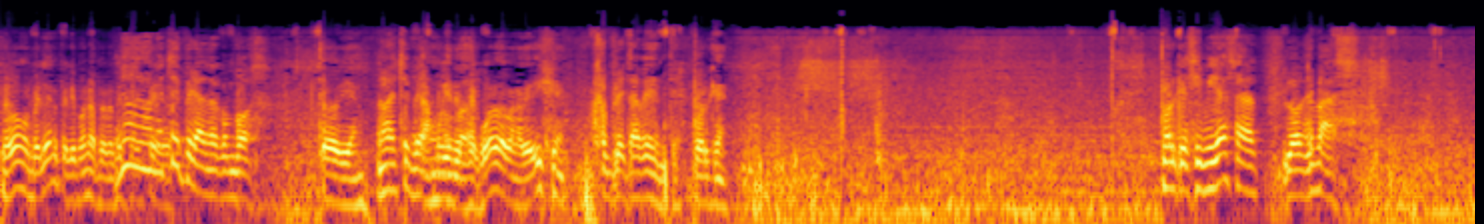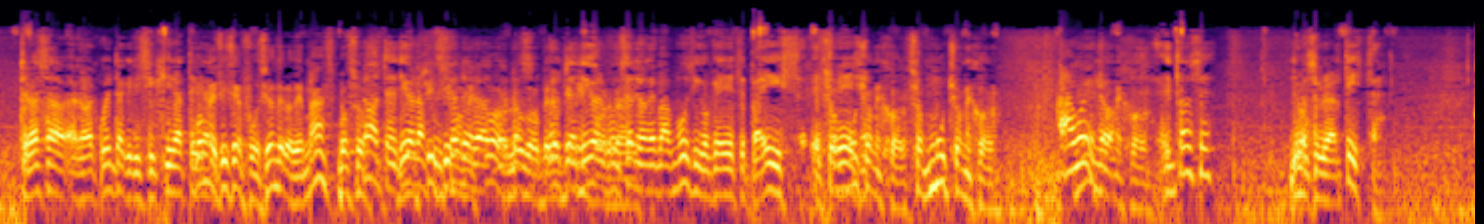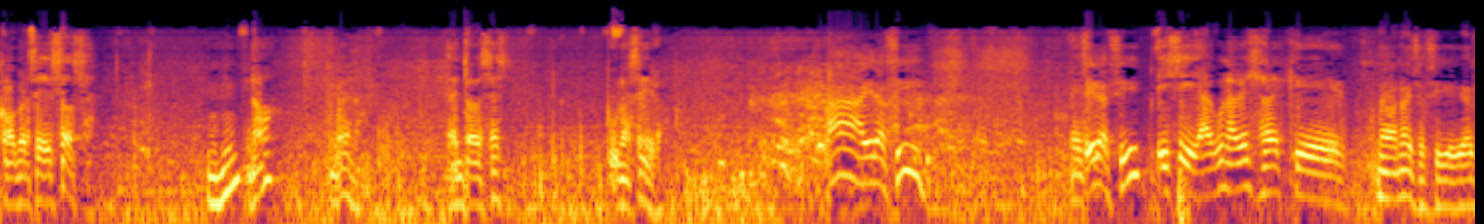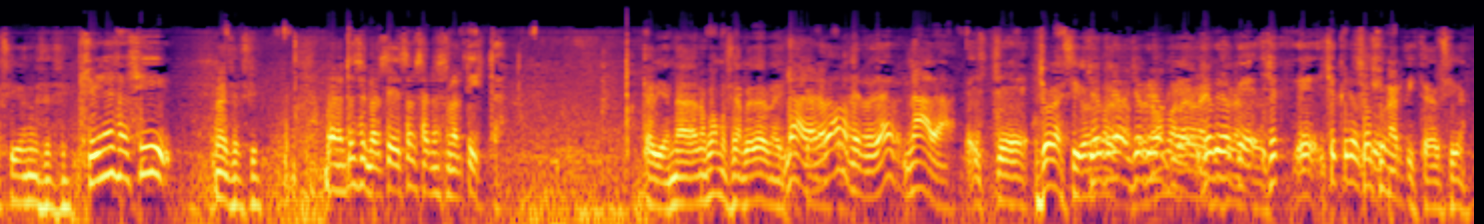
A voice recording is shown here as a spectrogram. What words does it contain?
¿Nos vamos a pelear? Peleemos, no, pero me No, no, me estoy peleando con vos. Todo bien. No, estoy ¿Estás muy en desacuerdo con lo que dije? Completamente. ¿Por qué? Porque si mirás a los demás, te vas a dar cuenta que ni siquiera te... ¿Vos me decís en función de los demás? Vos sos No, te digo la función de los, demás músicos que hay en este país. Sos estrellas. mucho mejor, sos mucho mejor. Ah, bueno. Mucho mejor. Entonces, debo ser un artista. Como Mercedes Sosa. ¿No? Bueno. Entonces, 1 a 0. Ah, era así. ¿Era así? Y sí, alguna vez sabes que... No, no es así, García, no es así. Si no es así, No es así. bueno, entonces Mercedes Sosa no es un artista. Está bien, nada, nos vamos a enredar en una discusión. Nada, no vamos a enredar nada. Este, Yo la sigo, yo no creo, yo creo que, yo creo que, yo, eh, yo creo Sos que, un artista, García.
